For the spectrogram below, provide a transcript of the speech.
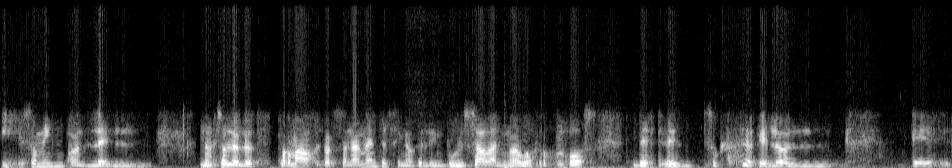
y eso mismo no solo lo transformaba personalmente, sino que lo impulsaba nuevos rumbos desde su carrera, que lo eh,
